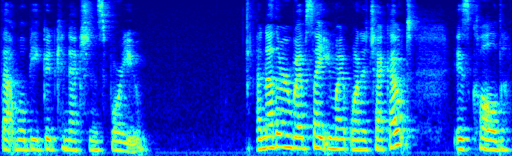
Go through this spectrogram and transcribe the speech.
that will be good connections for you. Another website you might want to check out is called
